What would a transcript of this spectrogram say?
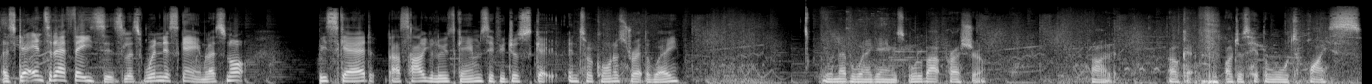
Let's get into their faces. Let's win this game. Let's not be scared. That's how you lose games. If you just get into a corner straight away, you'll never win a game. It's all about pressure. Right. Okay. I'll just hit the wall twice.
